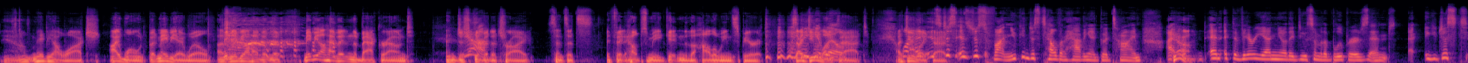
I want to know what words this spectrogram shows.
you know, maybe I'll watch. I won't, but maybe I will. Uh, maybe I'll have it. In the, maybe I'll have it in the background and just Yeah. give it a try. Since it's if it helps me get into the Halloween spirit. I do like will. that. I well, do like it's that. just it's just fun. You can just tell they're having a good time. I, Yeah. And at the very end, you know, they do some of the bloopers, and uh, you just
